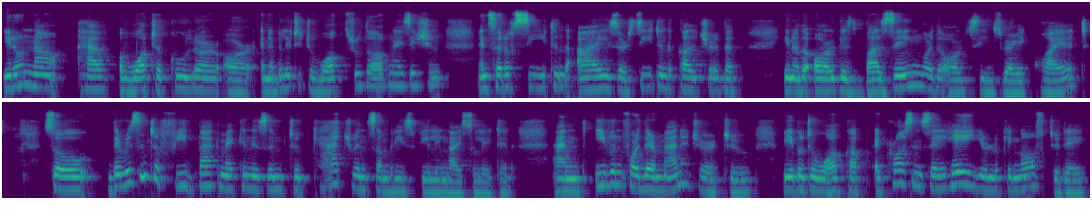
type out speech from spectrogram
you don't now have a water cooler or an ability to walk through the organization and sort of see it in the eyes or see it in the culture that, you know, the org is buzzing or the org seems very quiet. So there isn't a feedback mechanism to catch when somebody's feeling isolated. And even for their manager to be able to walk up across and say, hey, you're looking off today.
